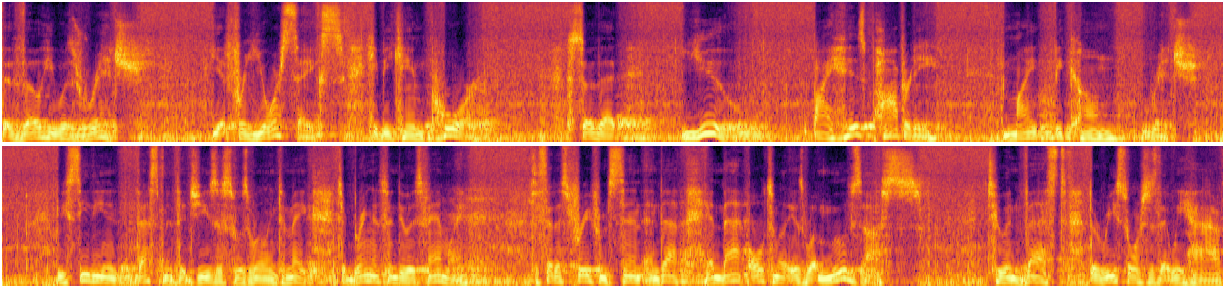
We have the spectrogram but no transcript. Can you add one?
that though he was rich, yet for your sakes he became poor, so that you, by his poverty, might become rich we see the investment that Jesus was willing to make to bring us into his family, to set us free from sin and death. And that ultimately is what moves us to invest the resources that we have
